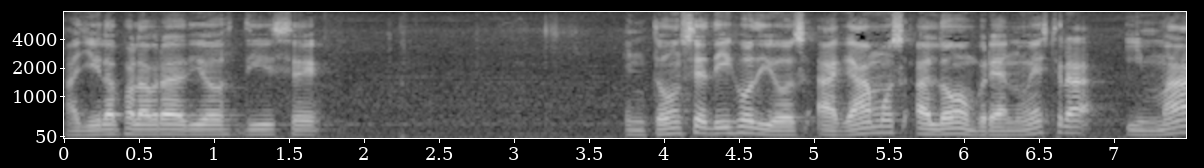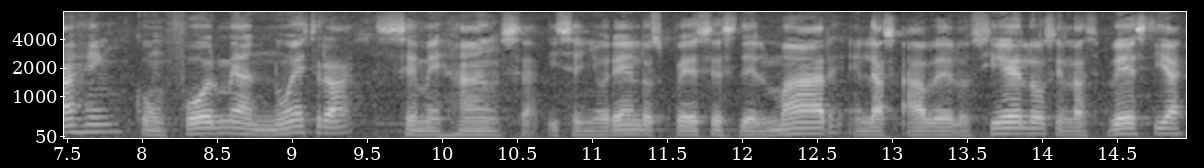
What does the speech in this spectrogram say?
allí la palabra de Dios dice, entonces dijo Dios, hagamos al hombre a nuestra imagen conforme a nuestra semejanza, y señoré en los peces del mar, en las aves de los cielos, en las bestias,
